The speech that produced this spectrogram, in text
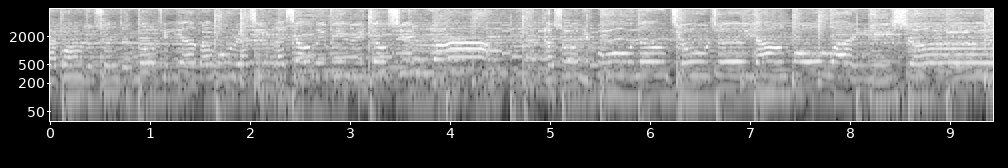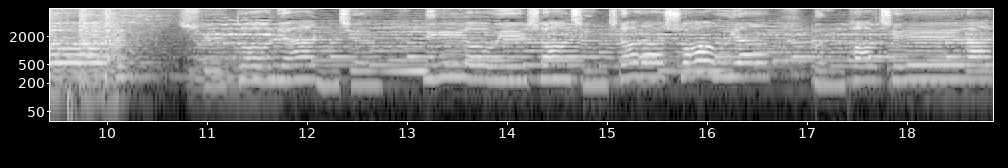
在、广州、深圳某天夜晚忽然醒来，像被命运叫醒了。他说你不能就这样过完一生。许多年前，你有一双清澈的双眼，奔跑起来。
